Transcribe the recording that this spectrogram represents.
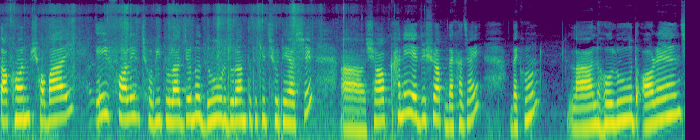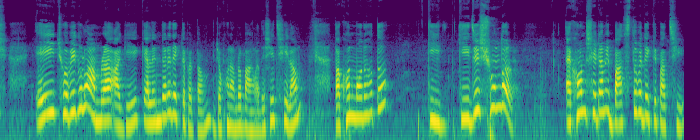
তখন সবাই এই ফলের ছবি তোলার জন্য দূর দূরান্ত থেকে ছুটে আসে। আহ, সবখানেই এই দৃশ্য দেখা যায়। দেখুন লাল হলুদ অরেঞ্জ এই ছবিগুলো আমরা আগে ক্যালেন্ডারে দেখতে পেতাম যখন আমরা বাংলাদেশে ছিলাম। তখন মনে হতো কি কি যে সুন্দর! এখন সেটা আমি বাস্তবে দেখতে পাচ্ছি।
